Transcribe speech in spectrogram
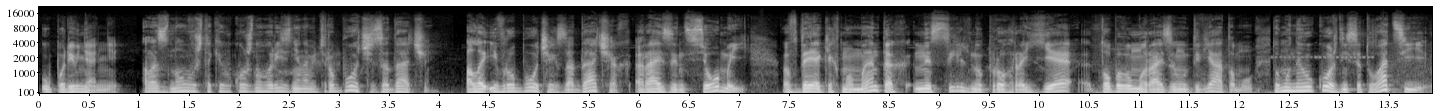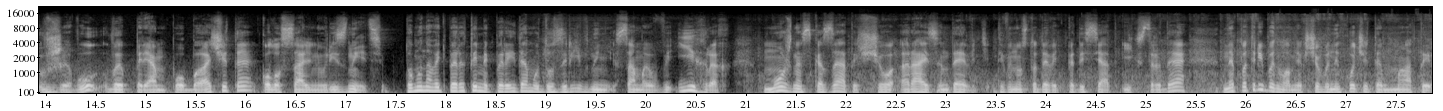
у порівнянні. Але знову ж таки у кожного різні навіть робочі задачі. Але і в робочих задачах Ryzen 7 в деяких моментах не сильно програє топовому Ryzen 9. Тому не у кожній ситуації вживу ви прям побачите колосальну різницю. Тому навіть перед тим як перейдемо до зрівнень саме в іграх, можна сказати, що Ryzen 9 9950 X3D не потрібен вам, якщо ви не хочете мати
